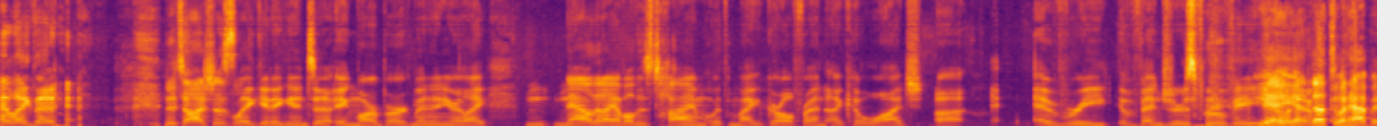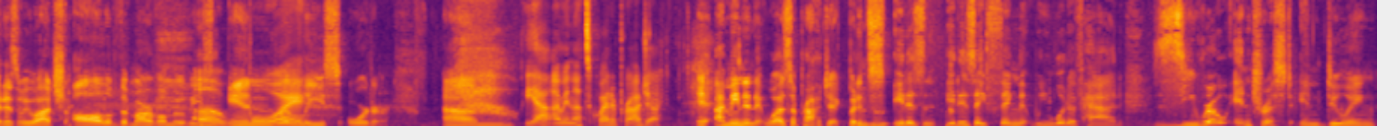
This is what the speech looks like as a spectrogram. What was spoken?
I like that. Natasha's like getting into Ingmar Bergman, and you're like, "N- now that I have all this time with my girlfriend, I could watch uh, every Avengers movie. yeah, yeah. That's what happened. Is we watched all of the Marvel movies Oh, in boy. release order. Um, yeah i mean that's quite a project it- I mean, and it was a project, but Mm-hmm. it's it isn't it is a thing that we would have had zero interest in doing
